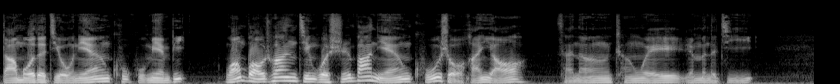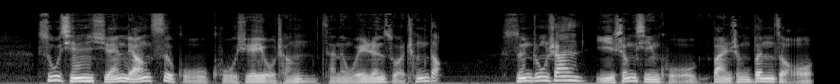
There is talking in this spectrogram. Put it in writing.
达摩的九年苦苦面壁，王宝钏经过十八年苦守寒窑，才能成为人们的记忆。苏秦悬梁刺股，苦学有成，才能为人所称道；孙中山一生辛苦，半生奔走，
